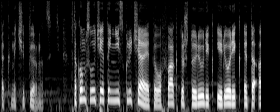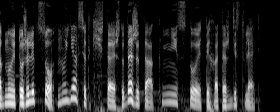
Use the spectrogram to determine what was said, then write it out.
так на 14. В таком случае это не исключает того факта, что Рюрик и Рерик это одно и то же лицо, но я все-таки считаю, что даже так не стоит их отождествлять.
